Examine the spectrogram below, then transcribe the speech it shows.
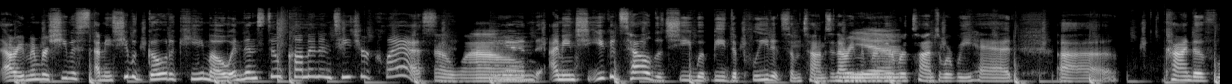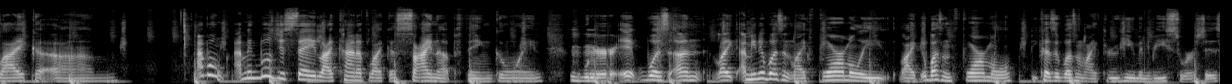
I remember she was, I mean, she would go to chemo and then still come in and teach her class. oh wow. And I mean, she, you could tell that she would be depleted sometimes. And I remember Yeah. there were times where we had uh, kind of like, um, I won't, I mean, we'll just say like kind of like a sign up thing going Mhm. where it was un, like, I mean, it wasn't like formally, like, it wasn't formal because it wasn't like through human resources,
